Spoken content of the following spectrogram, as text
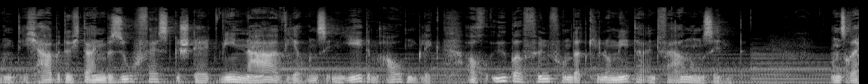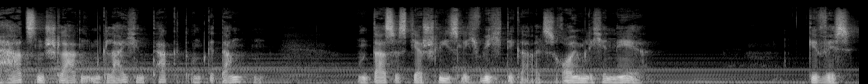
und ich habe durch deinen Besuch festgestellt, wie nahe wir uns in jedem Augenblick, auch über 500 Kilometer Entfernung sind. Unsere Herzen schlagen im gleichen Takt und Gedanken. Und das ist ja schließlich wichtiger als räumliche Nähe. Gewiss,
